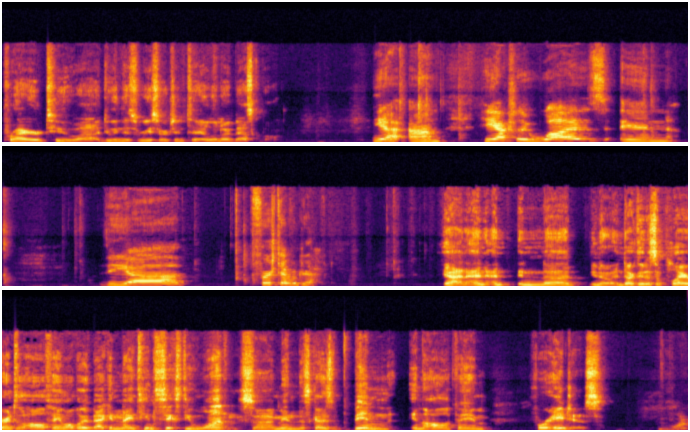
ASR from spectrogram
prior to uh, doing this research into Illinois basketball. Yeah, um, he actually was in the uh, first ever draft. Yeah, and and, and, and uh, you know, inducted as a player into the Hall of Fame all the way back in 1961. So I mean, this guy's been in the Hall of Fame for ages. Yeah.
